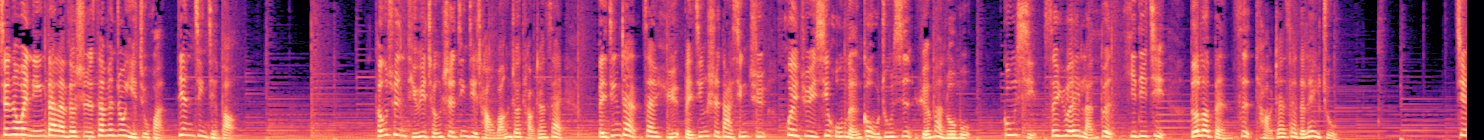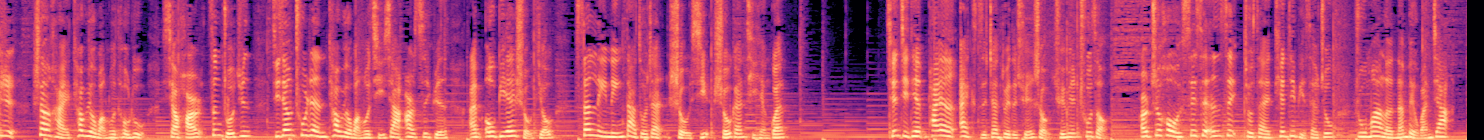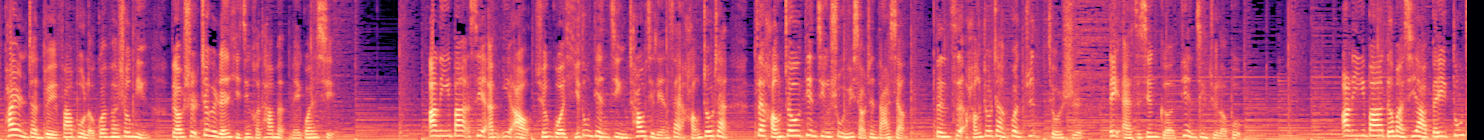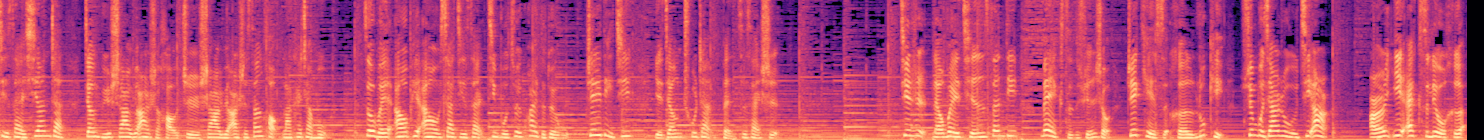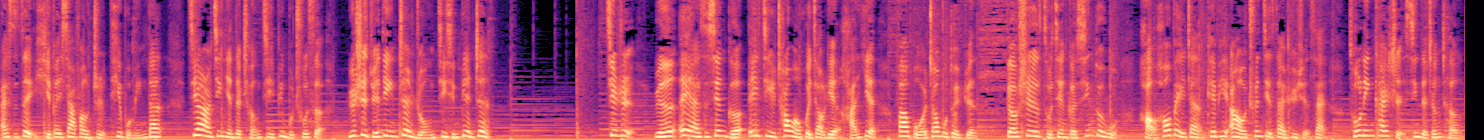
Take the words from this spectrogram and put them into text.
现在为您带来的是三分钟一句话电竞简报。腾讯体育城市竞技场王者挑战赛北京站在于北京市大兴区汇聚西红门购物中心圆满落幕，恭喜 CUA 蓝盾 EDG 得了本次挑战赛的擂主。近日，上海跳跃网络透露，小孩曾卓君即将出任跳跃网络旗下二次元 MOBA 手游《三零零大作战》首席手感体验官。前几天 p y n X 战队的选手全员出走，而之后 CCNC 就在天梯比赛中辱骂了南北玩家 p y n 战队发布了官方声明，表示这个人已经和他们没关系。二零一八 CMEL 全国移动电竞超级联赛杭州站在杭州电竞术语小镇打响，本次杭州站冠军就是 AS 仙阁电竞俱乐部。二零一八德玛西亚杯冬季赛西安站将于十二月二十号至十二月二十三号拉开战幕。作为 LPL 夏季赛进步最快的队伍，JDG 也将出战本次赛事。近日，两位前三 D Max 的选手 Jakes 和 Lucky 宣布加入 G2，而 EX6 和 SZ 已被下放至替补名单。G2 今年的成绩并不出色，于是决定阵容进行变阵。近日，原 AS 仙阁 AG 超玩会教练韩烨发博招募队员，表示组建个新队伍。好好备战 KPL 春季赛预选赛，从零开始新的征程。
